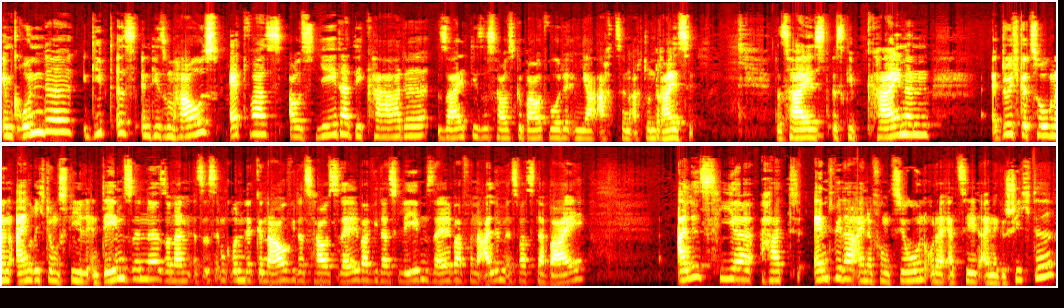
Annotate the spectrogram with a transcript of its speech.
im Grunde gibt es in diesem Haus etwas aus jeder Dekade, seit dieses Haus gebaut wurde im Jahr 1838. Das heißt, es gibt keinen durchgezogenen Einrichtungsstil in dem Sinne, sondern es ist im Grunde genau wie das Haus selber, wie das Leben selber, von allem ist was dabei. Alles hier hat entweder eine Funktion oder erzählt eine Geschichte.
